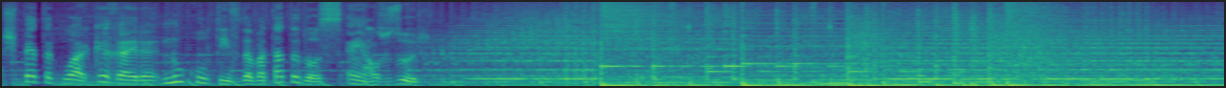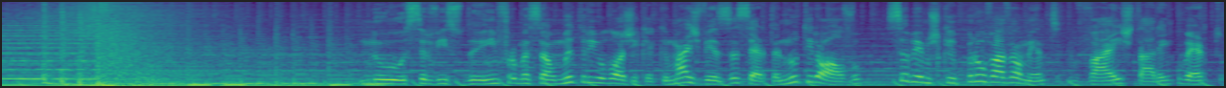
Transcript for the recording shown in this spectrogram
espetacular carreira no cultivo da batata doce em Algesur. Serviço de informação meteorológica que mais vezes acerta no tiro ao alvo, sabemos que provavelmente vai estar encoberto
